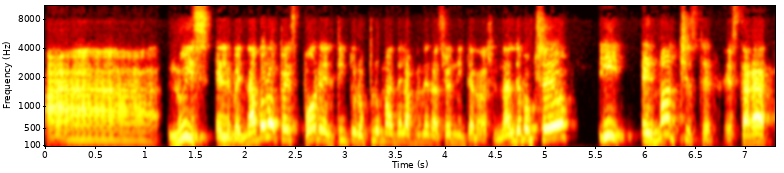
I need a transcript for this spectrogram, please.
a Luis El Venado López por el título pluma de la Federación Internacional de Boxeo. Y en Manchester estará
